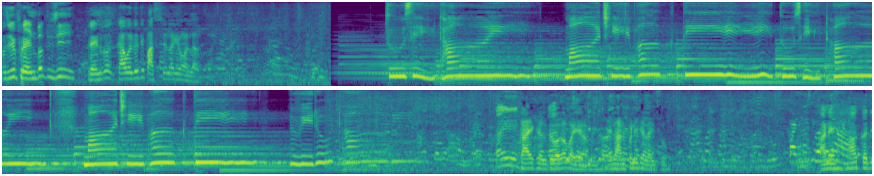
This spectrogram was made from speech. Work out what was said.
तुझी फ्रेंड बघ तुझी. फ्रेंड बघ काय बोलते ती पाचशेला घे मला. तुझे ठाई माझी भक्ती तुझे ठाई माझी भक्ती काय खेळतो बघा भाई आम्ही. हे लहानपणी खेळायचो. आणि हा कधी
